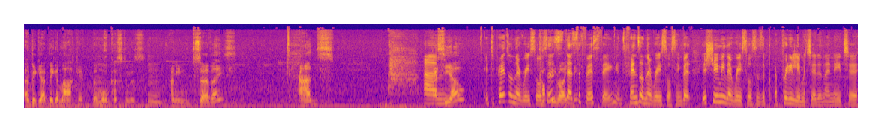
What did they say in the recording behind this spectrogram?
a bigger, bigger market, but Mm. more customers? I mean, surveys, ads, Um, SEO, It depends on their resources. That's the first thing. It depends on their resourcing, but assuming their resources are, pretty limited and they need to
